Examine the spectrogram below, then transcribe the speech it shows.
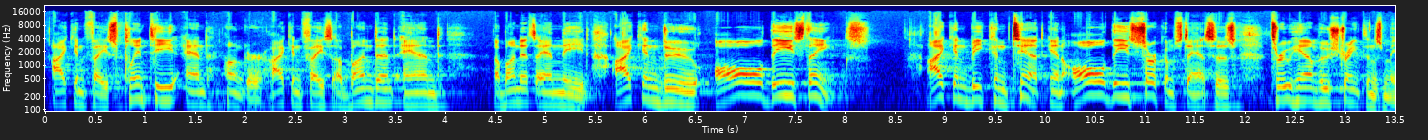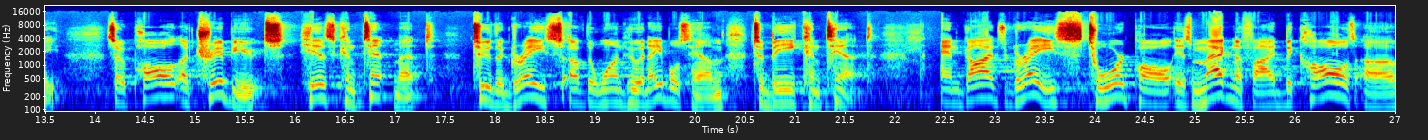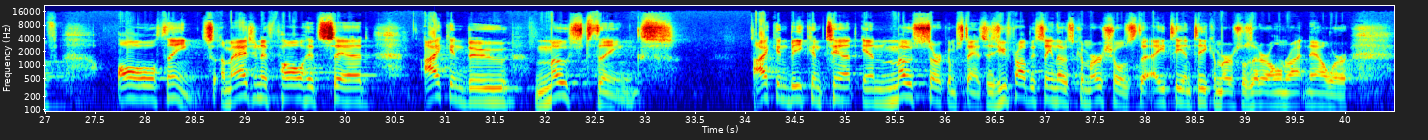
I can face plenty and hunger. I can face abundant and abundance and need. I can do all these things. I can be content in all these circumstances through him who strengthens me. So Paul attributes his contentment to the grace of the one who enables him to be content. And God's grace toward Paul is magnified because of all things. Imagine if Paul had said, I can do most things. I can be content in most circumstances. You've probably seen those commercials, the AT&T commercials that are on right now where,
